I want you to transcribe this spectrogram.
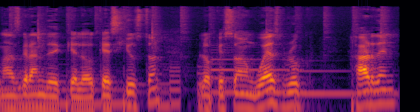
más grande que lo que es Houston. Lo que son Westbrook, Harden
